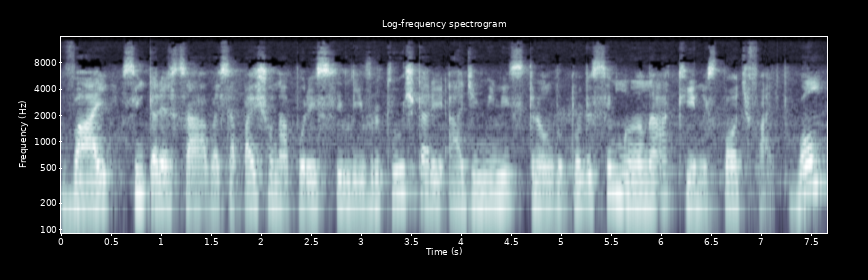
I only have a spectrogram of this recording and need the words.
vai se interessar, vai se apaixonar por esse livro que eu estarei administrando toda semana aqui no Spotify, tá bom?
